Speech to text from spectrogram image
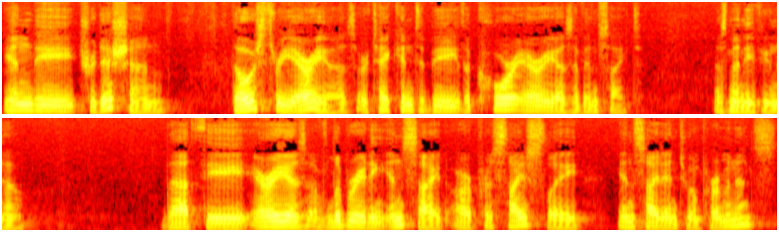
in the tradition, those three areas are taken to be the core areas of insight, as many of you know. That the areas of liberating insight are precisely insight into impermanence,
